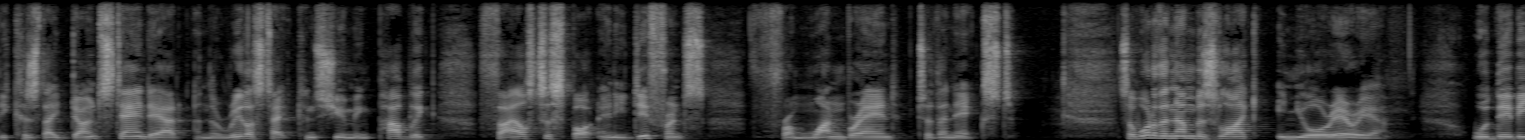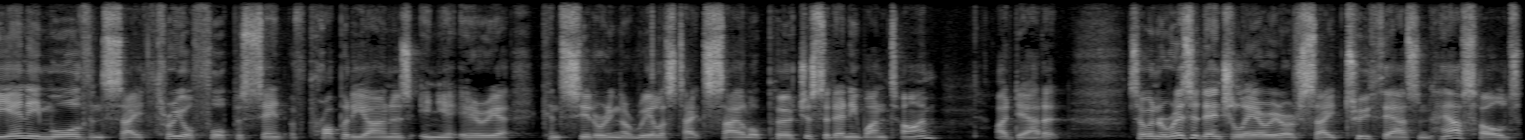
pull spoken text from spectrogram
because they don't stand out and the real estate consuming public fails to spot any difference from one brand to the next. So, what are the numbers like in your area? Would there be any more than, say, 3 or 4% of property owners in your area considering a real estate sale or purchase at any one time? I doubt it. So, in a residential area of, say, 2,000 households,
